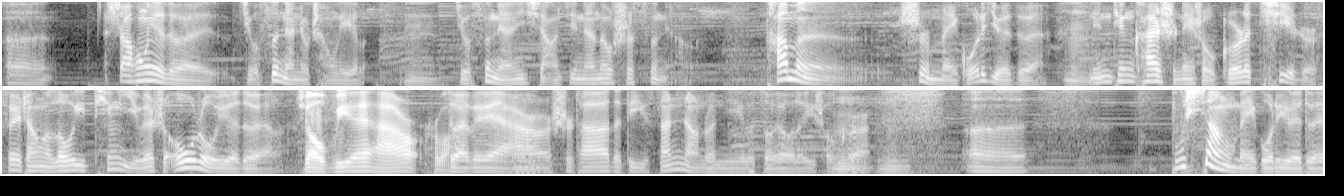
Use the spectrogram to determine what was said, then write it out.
呃，沙皇乐队九四年就成立了，嗯九四年一想，今年都十四年了。他们是美国的乐队，嗯，您听开始那首歌的气质非常的 low，一听以为是欧洲乐队了。叫 VAL 是吧？对，V A L 是他的第三张专辑左右的一首歌。嗯，呃，不像美国的乐队，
